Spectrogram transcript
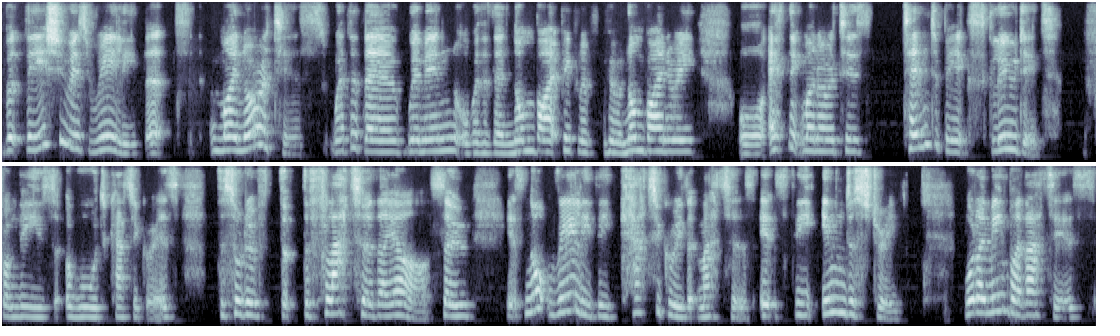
But the issue is really that minorities, whether they're women or whether they're non-binary people who are non-binary or ethnic minorities, tend to be excluded from these award categories, the sort of the, the flatter they are. So it's not really the category that matters, it's the industry. What I mean by that is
